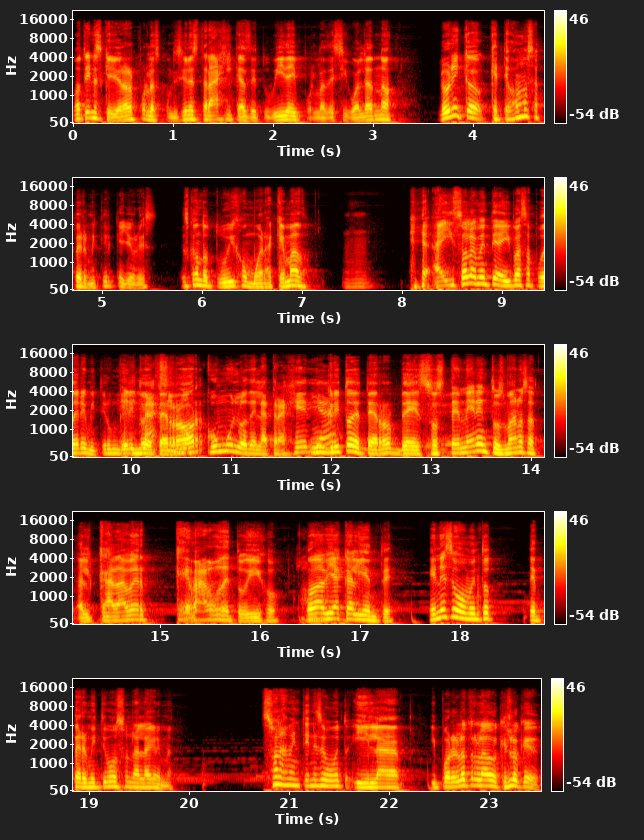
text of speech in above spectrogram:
no tienes que llorar por las condiciones trágicas de tu vida y por la desigualdad, no. Lo único que te vamos a permitir que llores es cuando tu hijo muera quemado. Ahí solamente ahí vas a poder emitir un El grito de terror cúmulo de la tragedia. un grito de terror, de sostener en tus manos a- al cadáver quemado de tu hijo, todavía caliente. En ese momento te permitimos una lágrima. Solamente en ese momento. Y, la, y por el otro lado, ¿qué es lo que...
